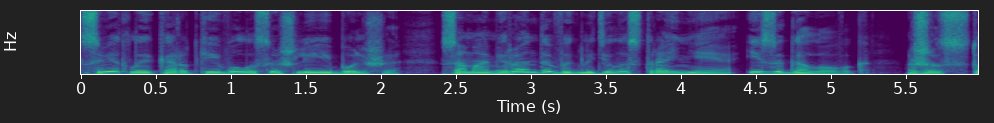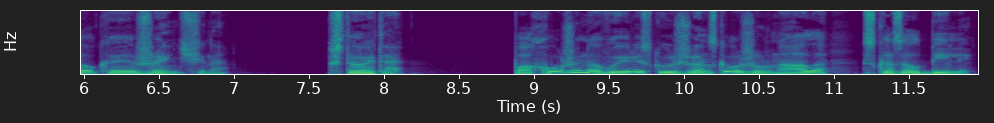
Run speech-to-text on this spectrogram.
Светлые короткие волосы шли ей больше. Сама Миранда выглядела стройнее. И заголовок. «Жестокая женщина». «Что это?» «Похоже на вырезку из женского журнала», — сказал Билли.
